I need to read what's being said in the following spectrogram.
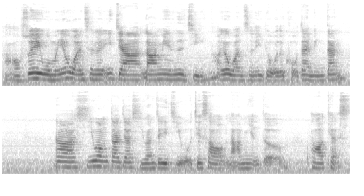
好，所以我们又完成了一家拉面日记，然后又完成了一个我的口袋名单。那希望大家喜欢这一集我介绍拉面的 podcast。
